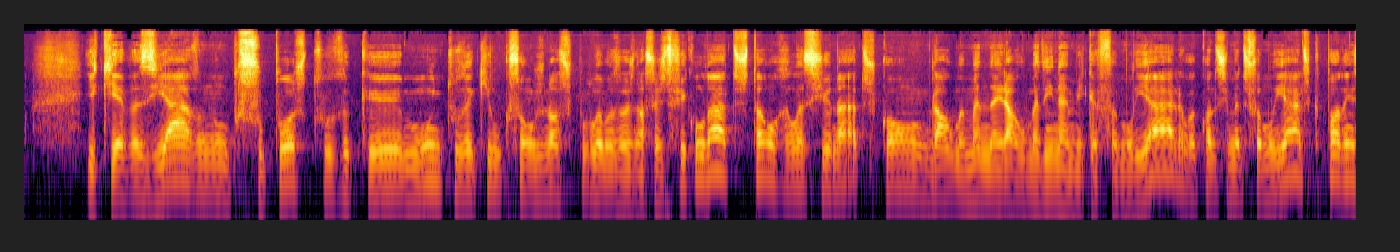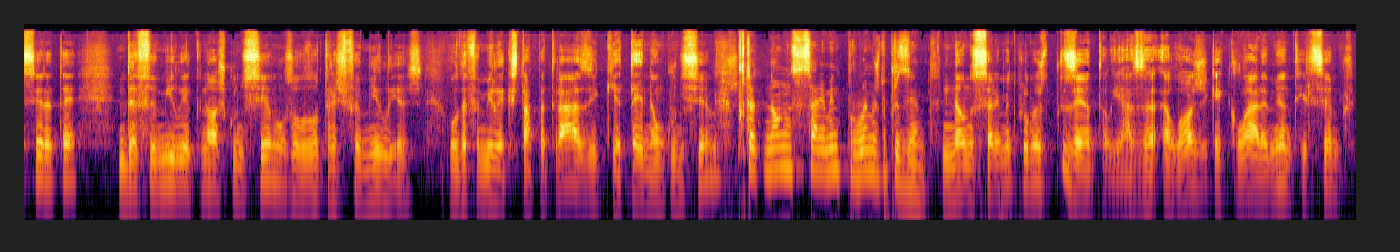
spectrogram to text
e que é baseado num pressuposto de que muito daquilo que são os nossos problemas ou as nossas dificuldades estão relacionados com, de alguma maneira, alguma dinâmica familiar ou acontecimentos familiares que podem ser até da família que nós conhecemos ou de outras famílias ou da família que está para trás e que até não conhecemos. Portanto, não necessariamente problemas do presente. Não necessariamente problemas do presente. Aliás, a, a lógica é claramente ir sempre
